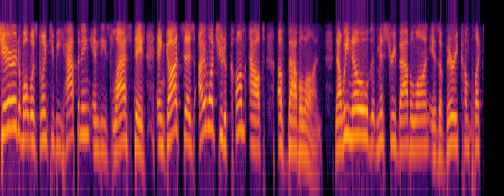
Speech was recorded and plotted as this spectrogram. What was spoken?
shared what was going to be happening in these last days. And God says, I want you to come out of Babylon. Now, we know that Mystery Babylon is a very complex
